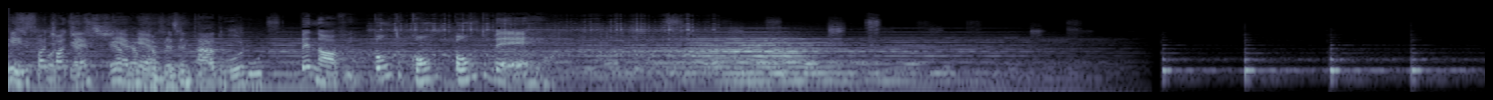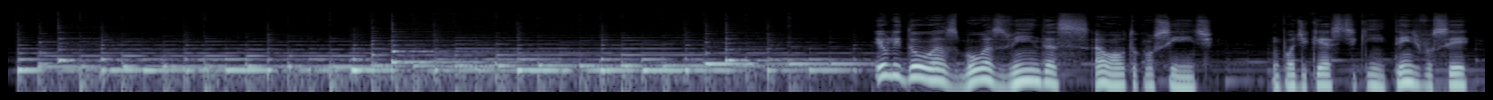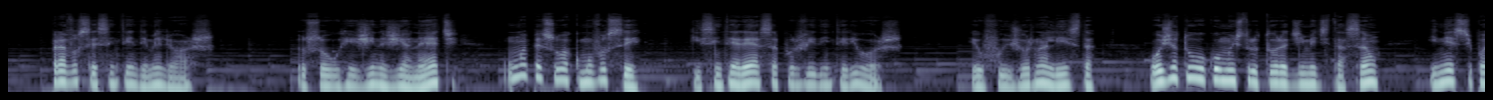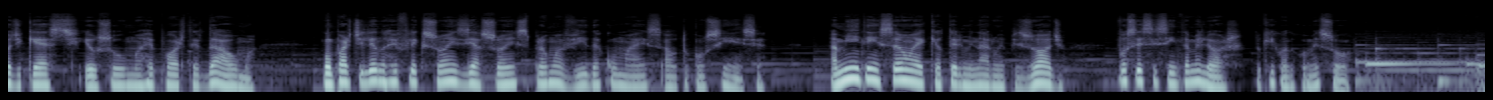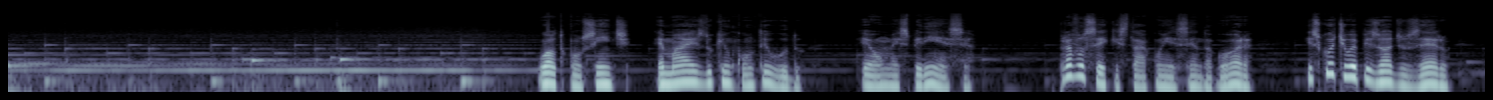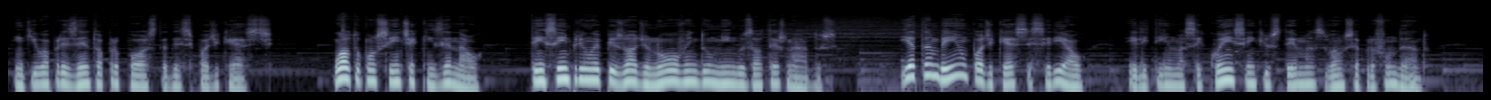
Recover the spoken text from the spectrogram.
Esse podcast é, é apresentado por b9.com.br. Eu lhe dou as boas-vindas ao Autoconsciente, um podcast que entende você para você se entender melhor. Eu sou Regina Gianetti, uma pessoa como você, que se interessa por vida interior. Eu fui jornalista, hoje atuo como instrutora de meditação e neste podcast eu sou uma repórter da alma, compartilhando reflexões e ações para uma vida com mais autoconsciência. A minha intenção é que ao terminar um episódio, você se sinta melhor do que quando começou. O autoconsciente é mais do que um conteúdo, é uma experiência. Para você que está conhecendo agora, escute o episódio zero em que eu apresento a proposta desse podcast. O autoconsciente é quinzenal, tem sempre um episódio novo em domingos alternados. E é também um podcast serial. Ele tem uma sequência em que os temas vão se aprofundando.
